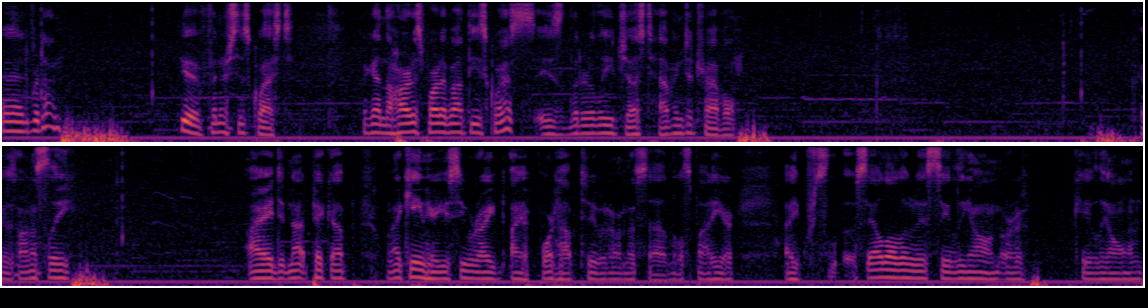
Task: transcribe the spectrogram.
And we're done. You have finished this quest. Again, the hardest part about these quests is literally just having to travel. Because honestly, I did not pick up, when I came here, you see where I, I have port hopped to on this uh, little spot here. I sailed all over to say Leon or K Leon,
